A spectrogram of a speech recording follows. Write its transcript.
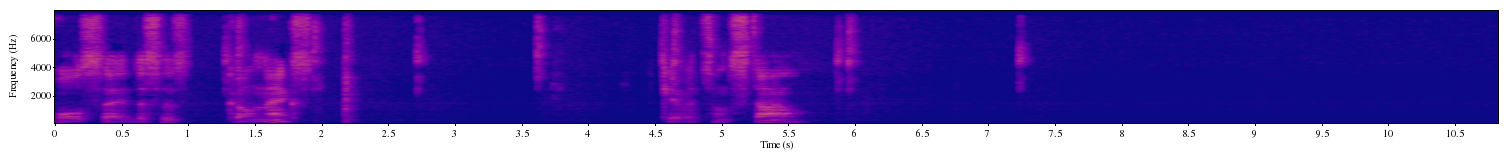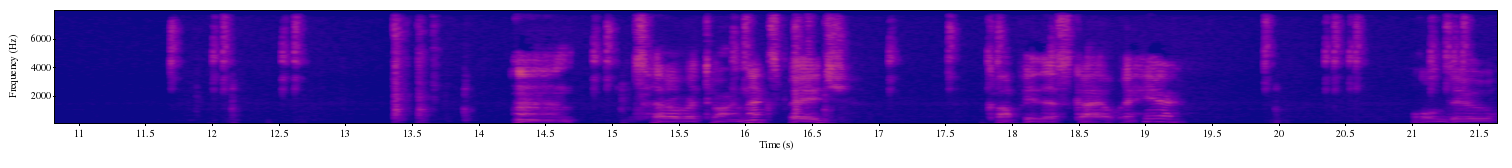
We'll say this is go next. Give it some style. And let's head over to our next page. Copy this guy over here. We'll do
